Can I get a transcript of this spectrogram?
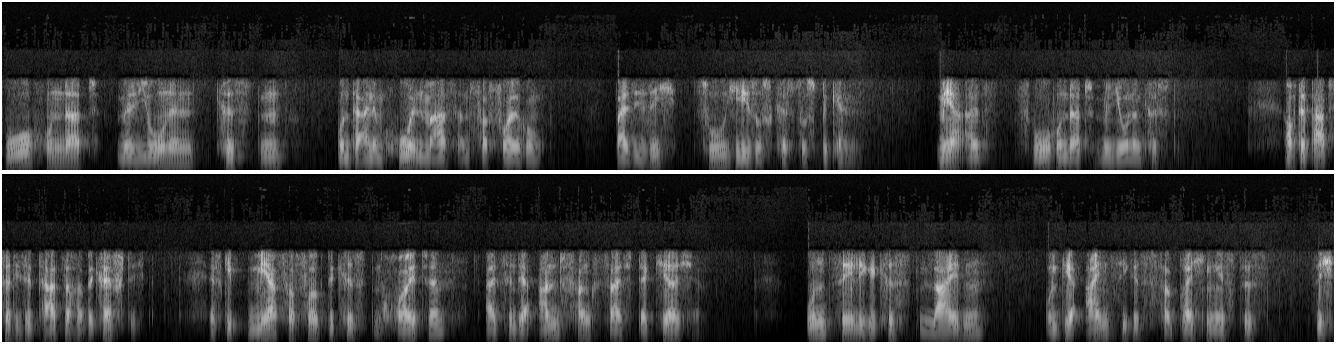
200 Millionen Christen unter einem hohen Maß an Verfolgung, weil sie sich zu Jesus Christus bekennen. Mehr als 200 Millionen Christen. Auch der Papst hat diese Tatsache bekräftigt. Es gibt mehr verfolgte Christen heute als in der Anfangszeit der Kirche. Unzählige Christen leiden und ihr einziges Verbrechen ist es, sich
